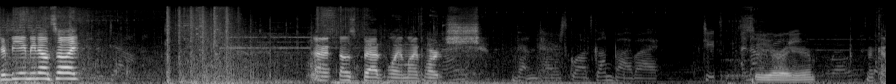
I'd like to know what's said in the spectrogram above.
Should be aiming outside. Alright, that was a bad play on my part. Shit. That entire squad's gone bye-bye. Two- See you right here. Okay.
